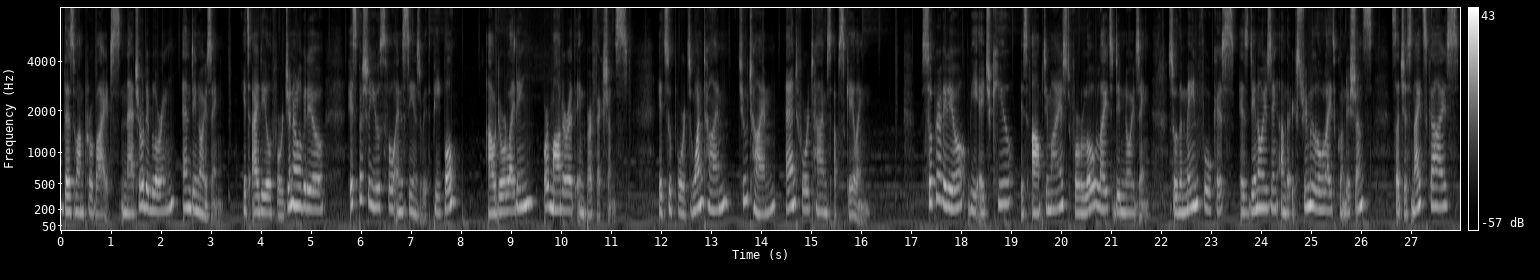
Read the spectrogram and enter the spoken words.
This one provides natural deblurring and denoising. It's ideal for general video, especially useful in scenes with people, outdoor lighting, or moderate imperfections. It supports one time, two time, and four times upscaling. Super Video VHQ is optimized for low light denoising, so the main focus is denoising under extremely low light conditions such as night skies,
